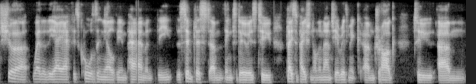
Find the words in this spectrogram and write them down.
sure whether the AF is causing the LV impairment, the the simplest um, thing to do is to place a patient on an antiarrhythmic um, drug to um,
